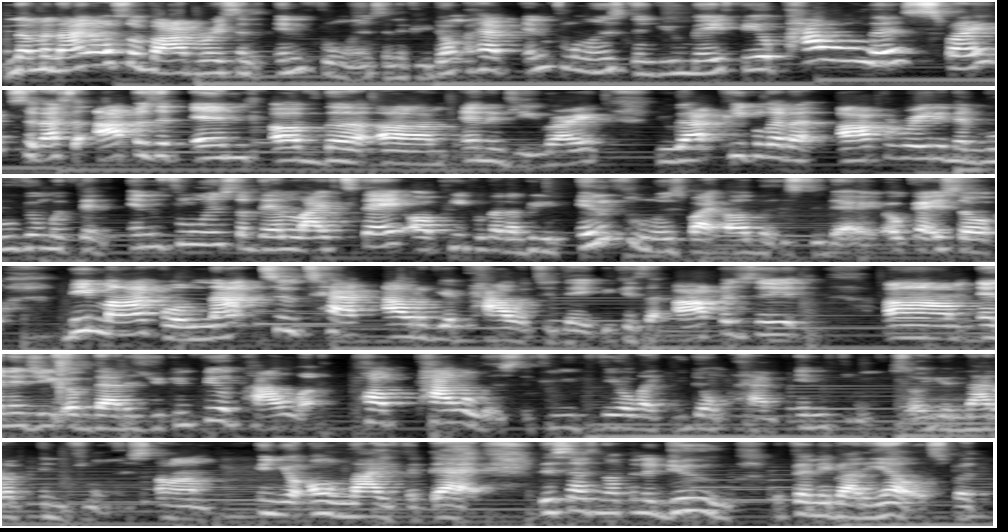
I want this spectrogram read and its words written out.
Number nine also vibrates in influence, and if you don't have influence, then you may feel powerless, right? So that's the opposite end of the um, energy, right? You got people that are operating and moving with an influence of their life today, or people that are being influenced by others today. Okay, so be mindful not to tap out of your power today because the opposite um, energy of that is you can feel power, powerless if you feel like you don't have influence or you're not of influence um, in your own life at that. This has nothing to do with anybody else, but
